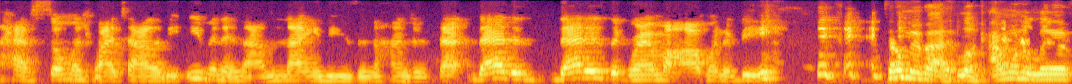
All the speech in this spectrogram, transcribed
have so much vitality even in our 90s and 100s. That that is that is the grandma I want to be. Tell me about it. Look, I want to live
